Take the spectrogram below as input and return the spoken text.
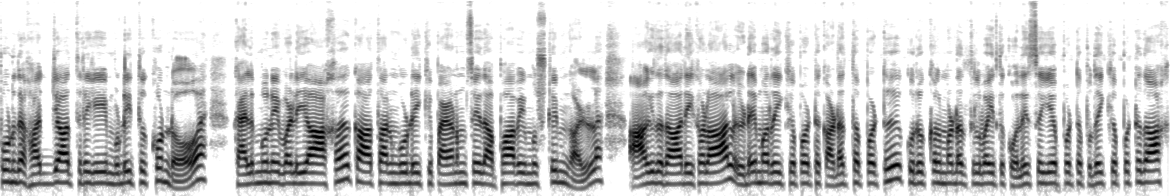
புனித ஹஜ் யாத்திரையை முடித்துக்கொண்டு கல்முனை வழியாக காத்தான்குடிக்கு பயணம் செய்த அப்பாவி முஸ்லிம்கள் ஆயுததாரிகளால் இடைமறிக்கப்பட்டு கடத்தப்பட்டு குருக்கள் மடத்தில் வைத்து கொலை செய்யப்பட்டு புதைக்கப்பட்டதாக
